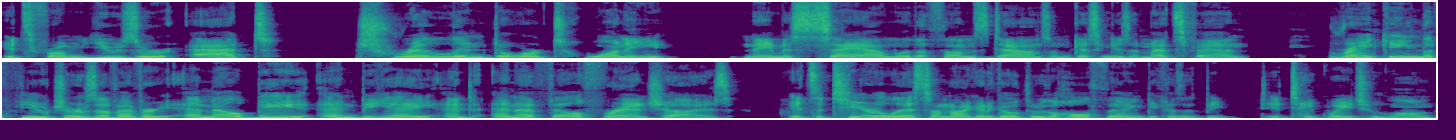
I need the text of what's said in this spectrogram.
It's from user at Trelindor20. Name is Sam with a thumbs down, so I'm guessing he's a Mets fan. Ranking the futures of every MLB, NBA, and NFL franchise. It's a tier list. I'm not going to go through the whole thing because it'd be it'd take way too long.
